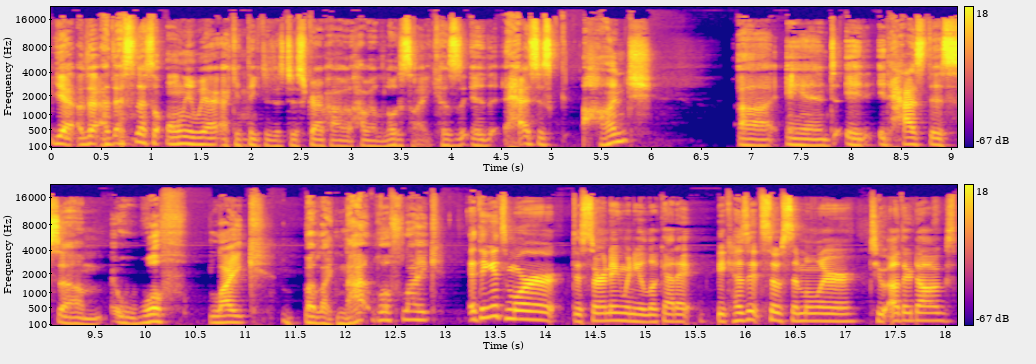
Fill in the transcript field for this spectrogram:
yeah, that, that's that's the only way I, I can think to just describe how how it looks like because it has this hunch, uh, and it it has this um wolf like, but like not wolf like. I think it's more discerning when you look at it because it's so similar to other dogs,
